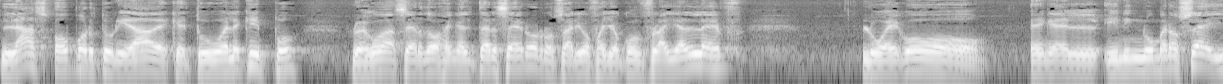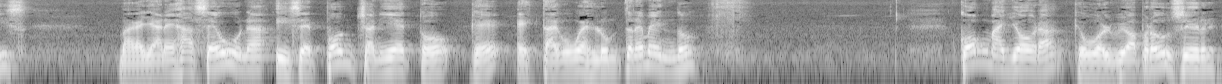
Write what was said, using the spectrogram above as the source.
Las oportunidades que tuvo el equipo, luego de hacer dos en el tercero, Rosario falló con fly al left. Luego, en el inning número seis, Magallanes hace una y se poncha Nieto, que está en un slump tremendo con Mayora, que volvió a producir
